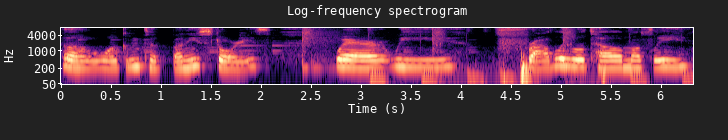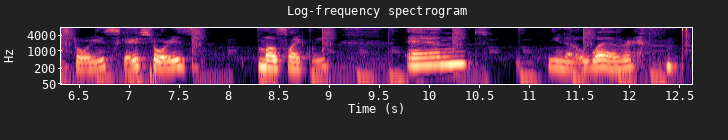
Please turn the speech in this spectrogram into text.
Hello, welcome to Bunny Stories, where we probably will tell mostly stories, scary stories, most likely, and you know, whatever.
